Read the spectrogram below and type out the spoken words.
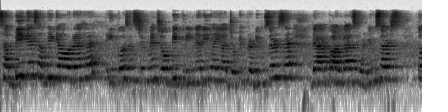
सभी के सभी क्या हो रहा है? इकोसिस्टम में जो भी ग्रीनरी है या जो भी प्रोड्यूसर्स है they are called as producers तो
